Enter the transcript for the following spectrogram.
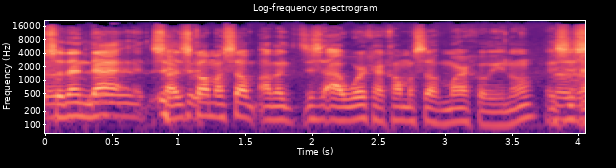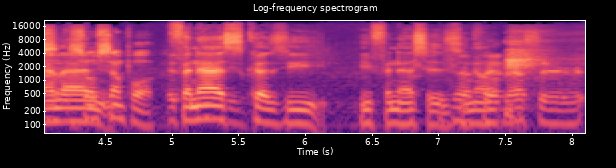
So then that, so I just call myself. I'm like, just at work, I call myself Marco. You know, it's uh-huh. just And so simple. Finesse because he he finesses, you know, Finesser.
